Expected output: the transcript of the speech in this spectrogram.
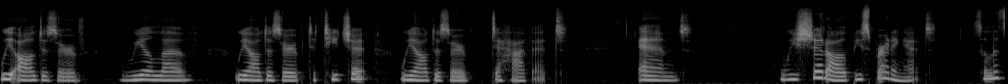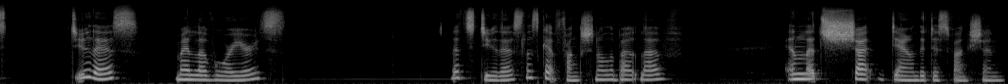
We all deserve real love. We all deserve to teach it. We all deserve to have it. And we should all be spreading it. So let's do this, my love warriors. Let's do this. Let's get functional about love. And let's shut down the dysfunction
